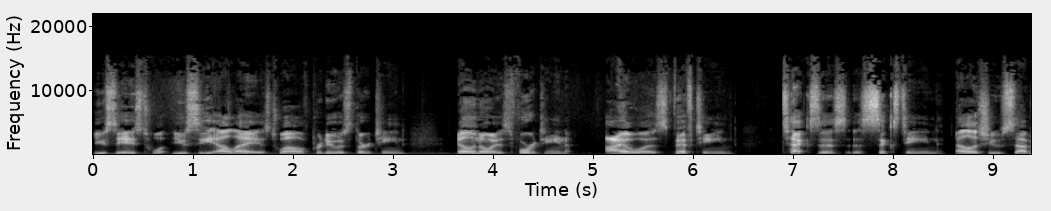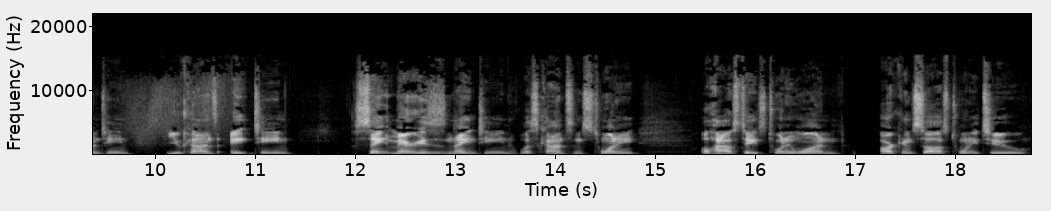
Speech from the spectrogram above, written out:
UCA is 12, UCLA is 12, Purdue is 13, Illinois is 14, Iowa is 15, Texas is 16, LSU 17, UConn's 18, St. Mary's is 19, Wisconsin's 20, Ohio State's 21, Arkansas is 22,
